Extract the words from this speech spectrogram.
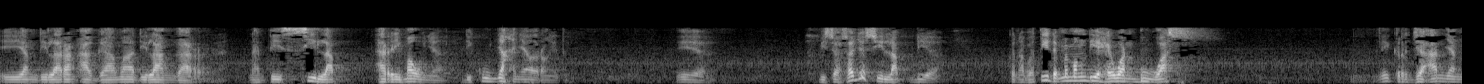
Yang dilarang agama dilanggar. Nanti silap harimaunya, dikunyahnya orang itu. Iya. Bisa saja silap dia. Kenapa tidak? Memang dia hewan buas. Ini kerjaan yang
